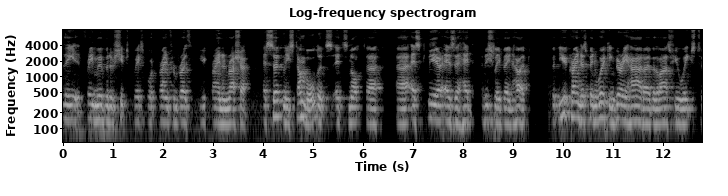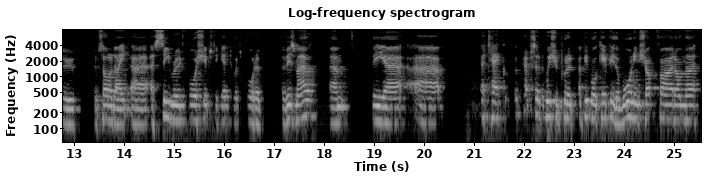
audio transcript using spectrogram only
the free movement of ships to export grain from both Ukraine and Russia has certainly stumbled. It's it's not uh, uh, as clear as it had initially been hoped. But Ukraine has been working very hard over the last few weeks to consolidate uh, a sea route for ships to get to its port of, of Izmail. Um, the uh, uh, attack, perhaps we should put it a bit more carefully, the warning shot fired on the,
